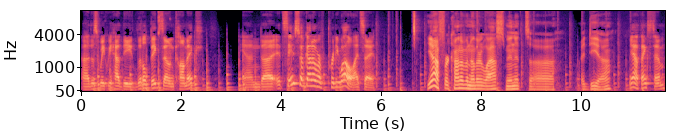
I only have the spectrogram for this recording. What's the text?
Uh, this week we had the Little Big Zone comic, and uh, it seems to have gone over pretty well. I'd say. Yeah, for kind of another last minute uh, idea. Yeah, thanks, Tim.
